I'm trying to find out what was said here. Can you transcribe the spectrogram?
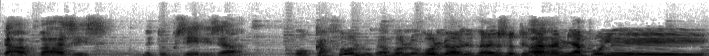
τα βάζεις με τον Ξύριζα. Ο, καθόλου, καθόλου. Εγώ λέω ότι θέλεις ότι Α. ήταν μια πολύ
